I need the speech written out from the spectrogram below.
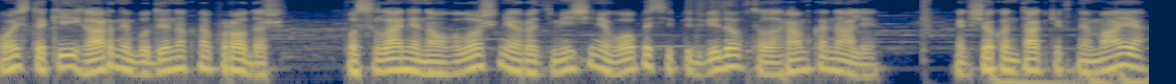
Ось такий гарний будинок на продаж. Посилання на оголошення розміщення в описі під відео в телеграм-каналі. Якщо контактів немає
